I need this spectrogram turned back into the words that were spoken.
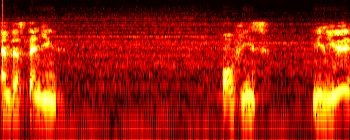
understanding of his milieu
